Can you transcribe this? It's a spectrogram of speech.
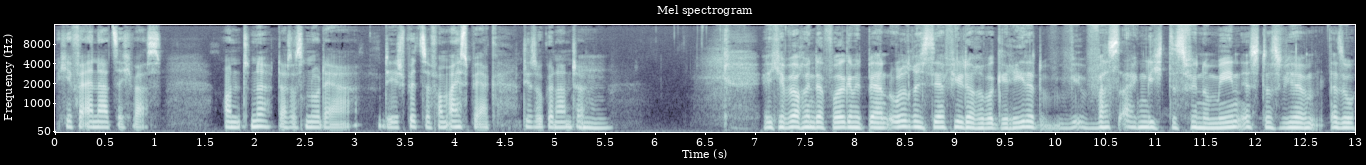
hier verändert sich was. Und ne, das ist nur der, die Spitze vom Eisberg, die sogenannte. Mhm. Ich habe auch in der Folge mit Bernd Ulrich sehr viel darüber geredet, was eigentlich das Phänomen ist, dass wir, also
